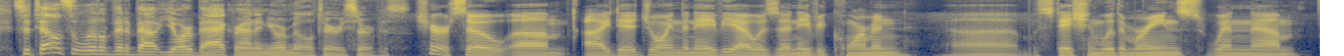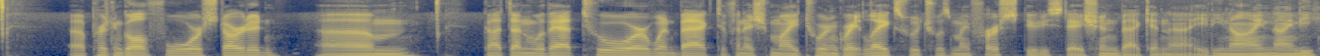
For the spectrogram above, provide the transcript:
so tell us a little bit about your background and your military service. Sure. So um, I did join the Navy. I was a Navy corpsman. Uh, was stationed with the Marines when um, uh, Persian Gulf War started. Um, got done with that tour. Went back to finish my tour in Great Lakes, which was my first duty station back in uh, 89, 90.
